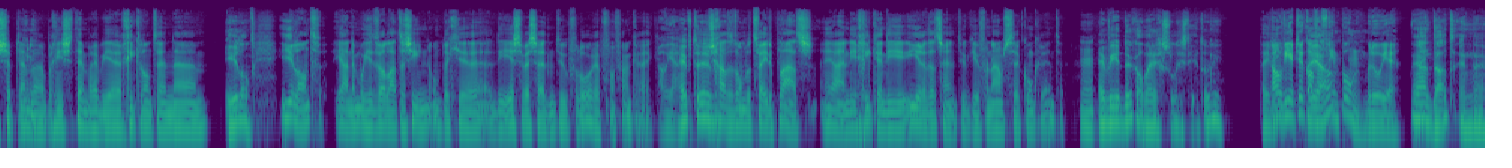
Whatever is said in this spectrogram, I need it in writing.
september, begin september heb je Griekenland en Ierland. Ierland. Ja, dan moet je het wel laten zien, omdat je die eerste wedstrijd natuurlijk verloren hebt van Frankrijk. Oh ja. Heeft, eh, Dus gaat het om de tweede plaats. Ja, en die Grieken en die Ieren, dat zijn natuurlijk je voornaamste concurrenten. heeft weer Duk alweer gesolliciteerd, of niet? Oh, wie natuurlijk al Bij van? Frimpong, bedoel je? Ja, dat. En eh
